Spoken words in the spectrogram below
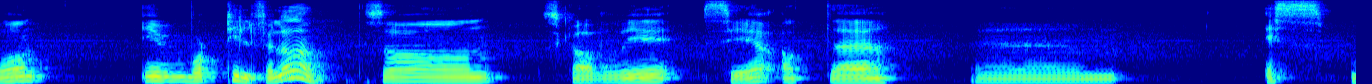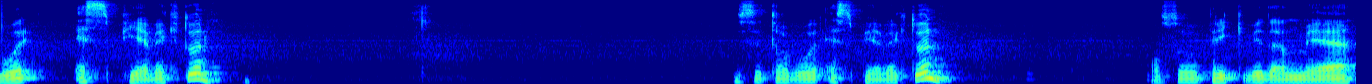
Og i vårt tilfelle da, så skal vi se at eh, S, vår SP-vektor Hvis vi tar vår SP-vektor, og så prikker vi den med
